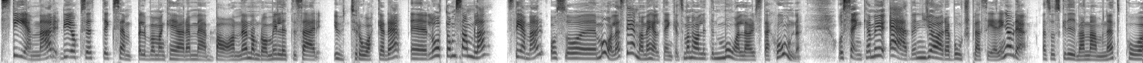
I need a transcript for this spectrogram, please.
stenar. Det är också ett exempel vad man kan göra med barnen om de är lite så här uttråkade. Eh, låt dem samla stenar och så eh, måla stenarna helt enkelt så man har en liten målarstation. Och sen kan man ju även göra bordsplacering av det, alltså skriva namnet på,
